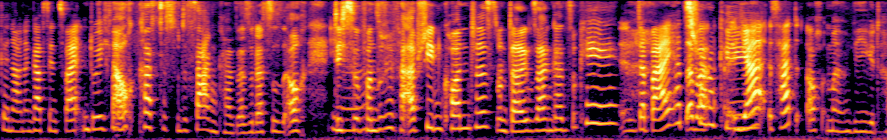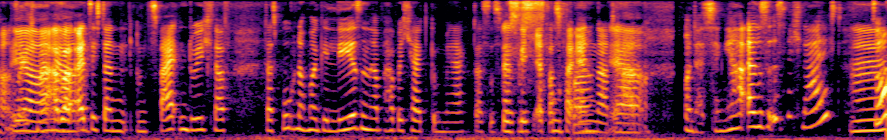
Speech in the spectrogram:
Genau, dann gab es den zweiten War Durchlauf. auch krass, dass du das sagen kannst. Also, dass du auch dich. So von so viel verabschieden konntest und dann sagen kannst, okay. Dabei hat es aber, okay. ja, es hat auch immer wehgetan, sag Ja, ich mal. Aber ja. als ich dann im zweiten Durchlauf das Buch nochmal gelesen habe, habe ich halt gemerkt, dass es Dass wirklich etwas verändert ja. hat. Und deswegen, ja, also es ist nicht leicht, Mhm. so,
